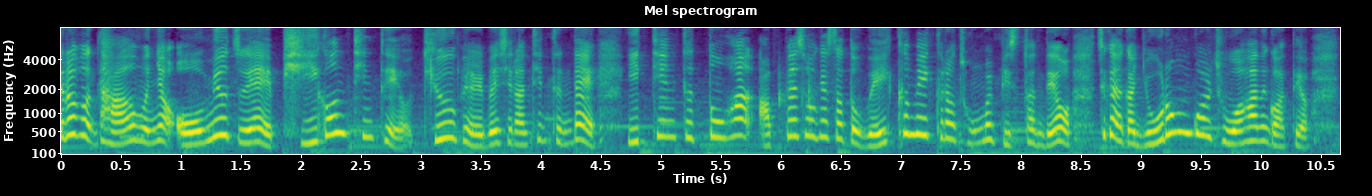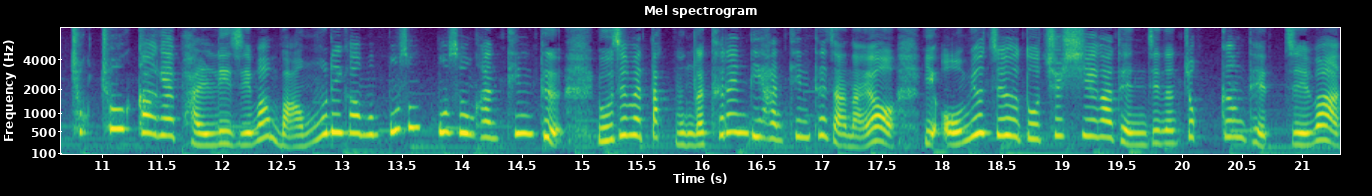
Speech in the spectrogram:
여러분 다음은요 Amuse의 비건 틴트예요. Dew Velvet이란 틴트인데 이 틴트 또한 앞에 소개했었던 Wakemake랑 정말 비슷한데요. 제가 약간 이런 걸 좋아하는 것 같아요. 촉촉하게 발리지만 마무리감은 뽀송뽀송한 틴트. 요즘에 딱 뭔가 트렌디한 틴트잖아요. 이 Amuse도 출시가 된 지는 조금 됐지만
